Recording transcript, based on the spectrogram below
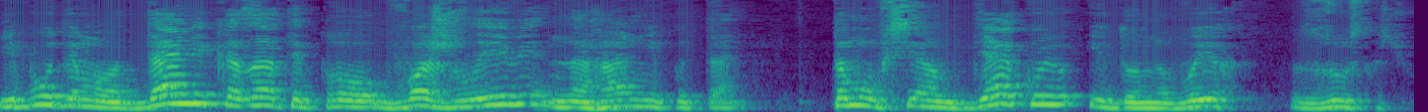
і будемо далі казати про важливі нагальні питання. Тому всім дякую і до нових зустрічей.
